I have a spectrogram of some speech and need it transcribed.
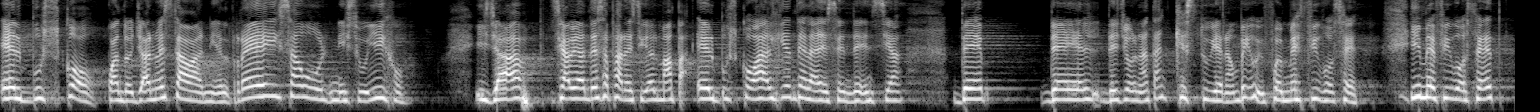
él buscó, cuando ya no estaba ni el rey Saúl ni su hijo, y ya se habían desaparecido el mapa, él buscó a alguien de la descendencia de, de él, de Jonathan, que estuvieran vivos, y fue Mefiboset. Y Mefiboset,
